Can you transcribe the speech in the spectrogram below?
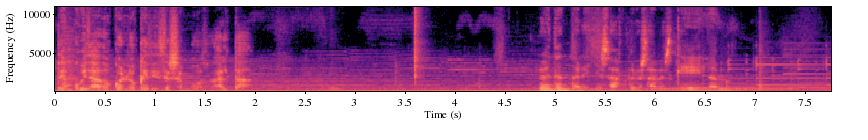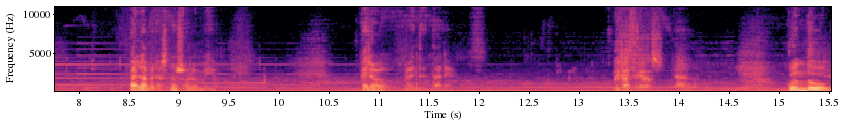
Ten cuidado con lo que dices en voz alta. Lo intentaré, Yesaf, pero sabes que la... palabras no son lo mío. Pero lo intentaré. Gracias. Cuando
